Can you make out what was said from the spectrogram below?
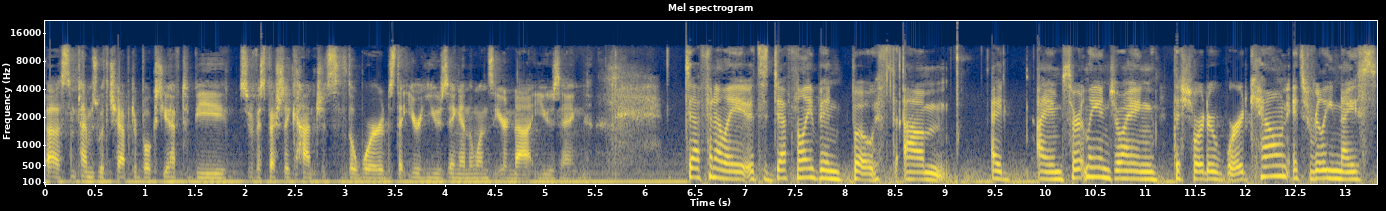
uh, sometimes with chapter books, you have to be sort of especially conscious of the words that you're using and the ones that you're not using. Definitely, it's definitely been both. Um, I I am certainly enjoying the shorter word count. It's really nice,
